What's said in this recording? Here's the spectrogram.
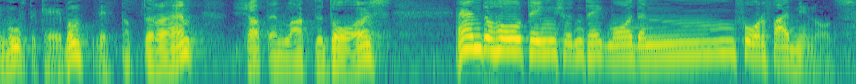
remove the cable, lift up the ramp, shut and lock the doors. And the whole thing shouldn't take more than four or five minutes.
